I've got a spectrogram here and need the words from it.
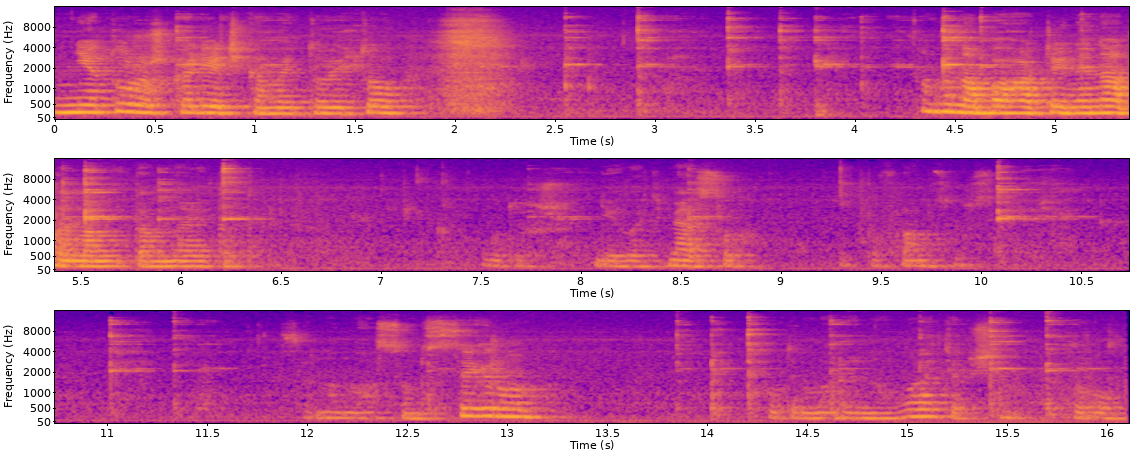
Ні, теж ж колечками то і то. Ну, нам багато і не треба нам там на этот. Делать м'ясо по-французьки. З ананасом, з сиром. Будемо маринувати, в общем, зробимо.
